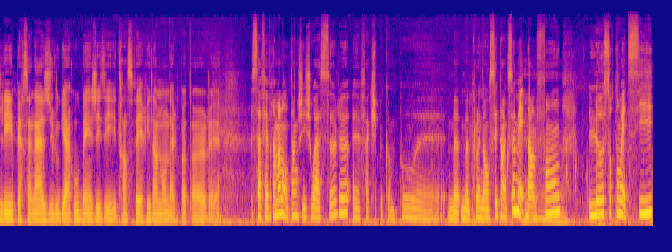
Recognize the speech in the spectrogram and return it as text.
les personnages du loup-garou, ben, je les ai transférés dans le monde d'Harry Potter. euh, Ça fait vraiment longtemps que j'ai joué à ça, là. Euh, fait que je peux comme pas euh, me, me prononcer tant que ça. Mais dans le fond, là, sur ton Etsy,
